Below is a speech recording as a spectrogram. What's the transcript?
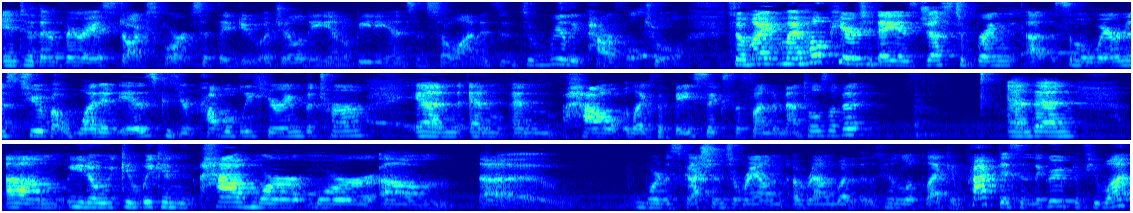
into their various dog sports that they do, agility and obedience and so on. It's, it's a really powerful tool. So my, my hope here today is just to bring uh, some awareness to you about what it is, because you're probably hearing the term and, and, and how, like the basics, the fundamentals of it. And then, um, you know, we can, we can have more, more, um, uh, more discussions around, around what it can look like in practice in the group if you want.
